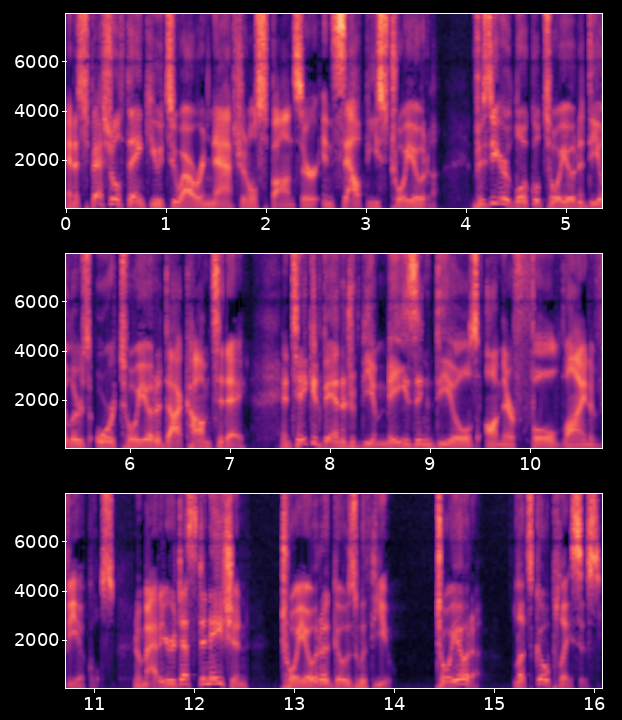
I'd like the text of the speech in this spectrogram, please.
And a special thank you to our national sponsor in Southeast Toyota. Visit your local Toyota dealers or Toyota.com today and take advantage of the amazing deals on their full line of vehicles. No matter your destination, Toyota goes with you. Toyota, let's go places.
